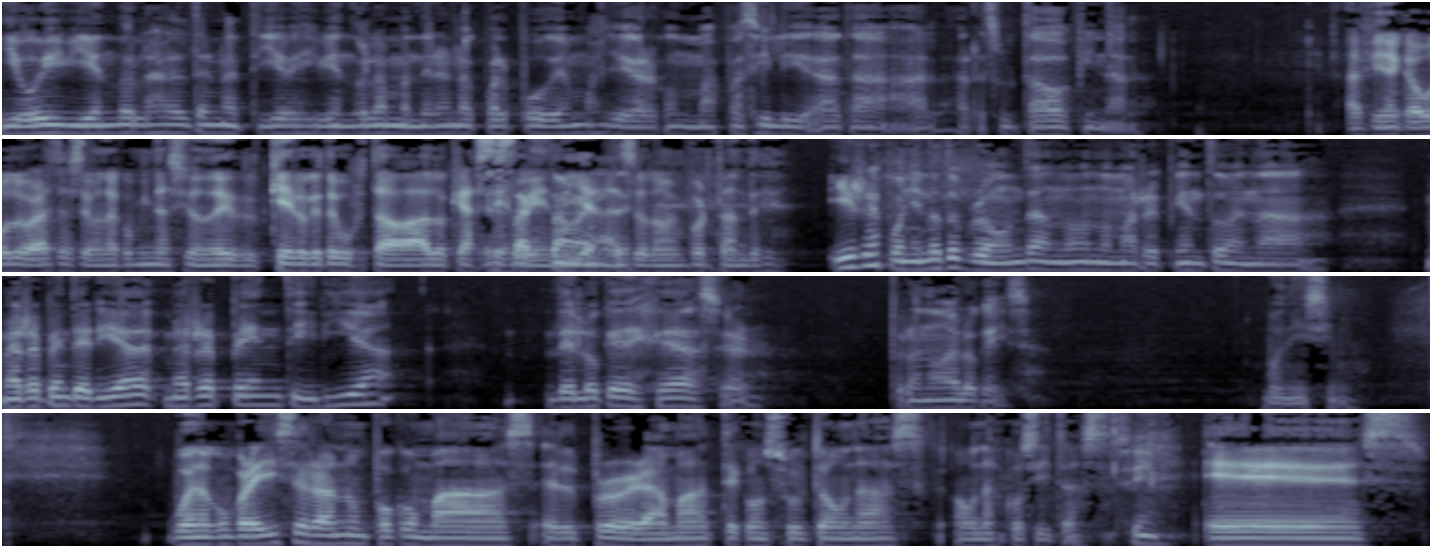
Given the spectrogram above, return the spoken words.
y voy viendo las alternativas y viendo la manera en la cual podemos llegar con más facilidad al resultado final. Al fin y al cabo lograste hacer una combinación de qué es lo que te gustaba, lo que haces hoy en día, eso es lo más importante. Y respondiendo a tu pregunta, no, no me arrepiento de nada. Me arrepentiría, me arrepentiría de lo que dejé de hacer, pero no de lo que hice. Buenísimo. Bueno, como para ir cerrando un poco más el programa, te consulto a unas, a unas cositas. Sí. Es,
